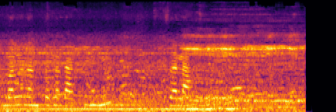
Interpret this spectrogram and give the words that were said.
तुम्हाला नंतरला दाखवून मी. चला.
